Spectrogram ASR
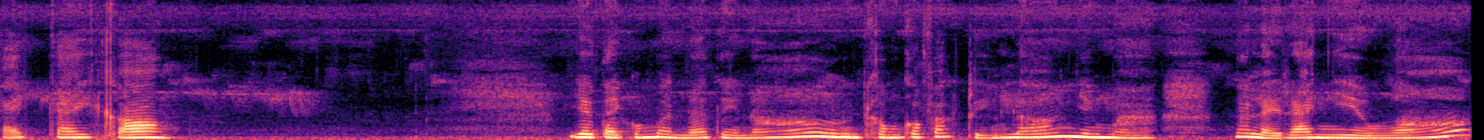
cái cây con. Dâu tây của mình thì nó không có phát triển lớn nhưng mà nó lại ra nhiều ngó.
